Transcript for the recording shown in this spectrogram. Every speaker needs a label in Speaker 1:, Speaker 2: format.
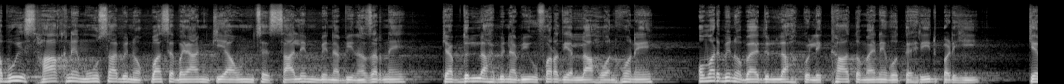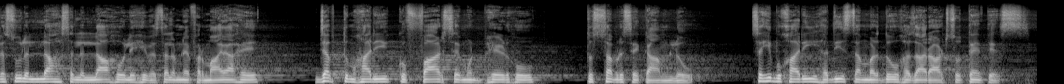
Speaker 1: ابو اسحاق نے موسا بن عقبہ سے بیان کیا، ان سے سالم بن ابی نظر نے کہ عبداللہ بن ابی رضی اللہ عنہ نے عمر بن عبید اللہ کو لکھا تو میں نے وہ تحریر پڑھی کہ رسول اللہ صلی اللہ علیہ وسلم نے فرمایا ہے، جب تمہاری کفار سے مٹ بھیڑ ہو تو صبر سے کام لو۔ صحیح بخاری حدیث نمبر دو ہزار آٹھ سو تینتیس۔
